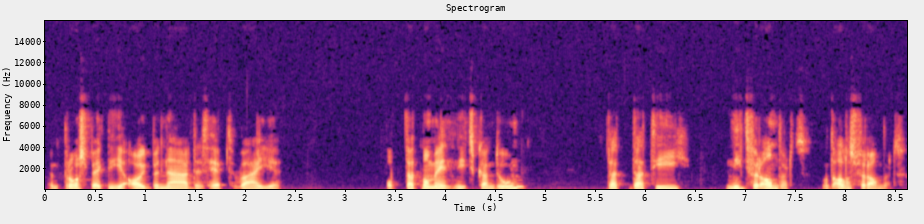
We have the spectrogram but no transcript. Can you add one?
een prospect die je ooit benaderd hebt, waar je op dat moment niets kan doen, dat, dat die niet verandert. Want alles verandert.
